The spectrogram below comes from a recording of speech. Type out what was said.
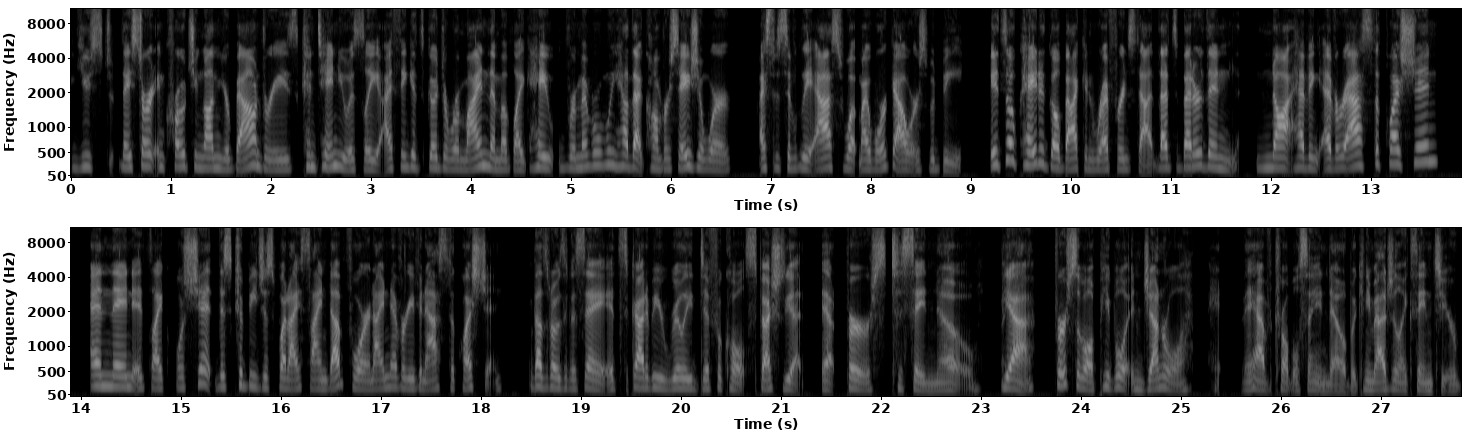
you st- they start encroaching on your boundaries continuously, I think it's good to remind them of like, hey, remember when we had that conversation where I specifically asked what my work hours would be? It's okay to go back and reference that. That's better than not having ever asked the question. And then it's like, well, shit, this could be just what I signed up for. And I never even asked the question. That's what I was going to say. It's got to be really difficult, especially at, at first, to say no. Yeah. First of all, people in general, they have trouble saying no. But can you imagine like saying to your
